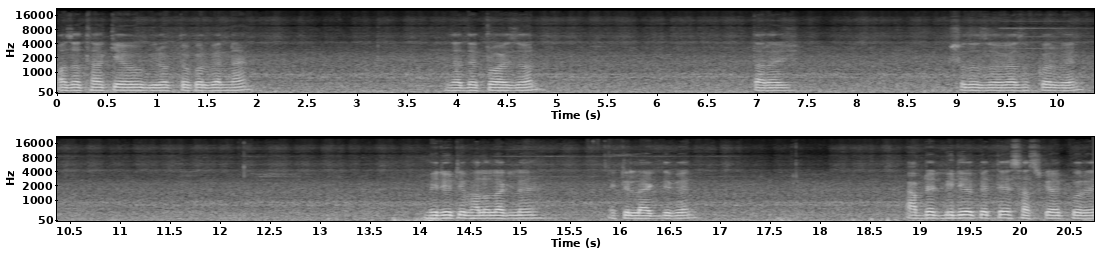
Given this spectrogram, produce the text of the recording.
অযথা কেউ বিরক্ত করবেন না। যাদের প্রয়োজন, তারাই শুধু যোগাযোগ করবেন। ভিডিওটি ভালো লাগলে একটি লাইক দিবেন। আপডেট ভিডিও পেতে সাবস্ক্রাইব করে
